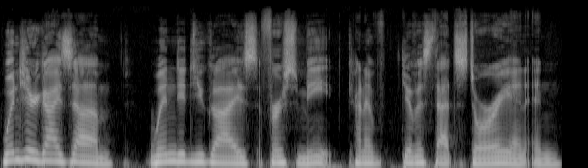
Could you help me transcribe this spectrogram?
when did you guys um when did you guys first meet? Kind of give us that story and and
